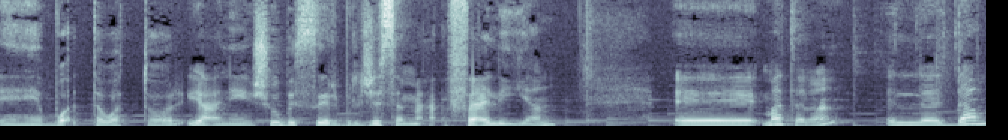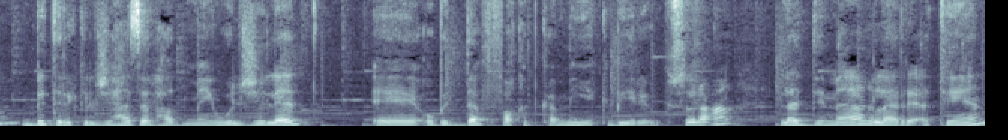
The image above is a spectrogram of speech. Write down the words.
آه، بوقت توتر يعني شو بيصير بالجسم فعليا؟ آه، مثلا الدم بترك الجهاز الهضمي والجلد وبتدفق بكمية كبيرة وبسرعة للدماغ للرئتين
